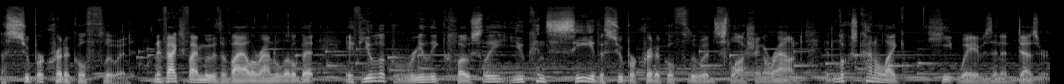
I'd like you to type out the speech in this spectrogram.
a supercritical fluid. And in fact, if I move the vial around a little bit, if you look really closely, you can see the supercritical fluid sloshing around. It looks kind of like heat waves in a desert.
